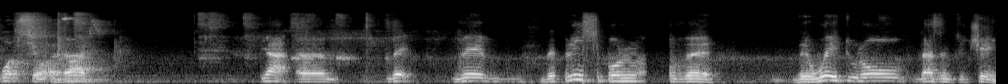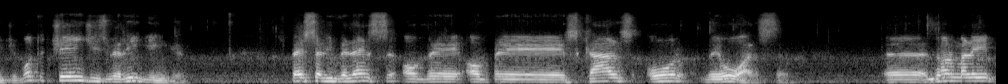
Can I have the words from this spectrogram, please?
What's your advice? Uh, yeah, um, the, the, the principle of the, the way to roll doesn't change. What changes is the rigging, especially the length of the, of the sculls or the oars. Uh, normally,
